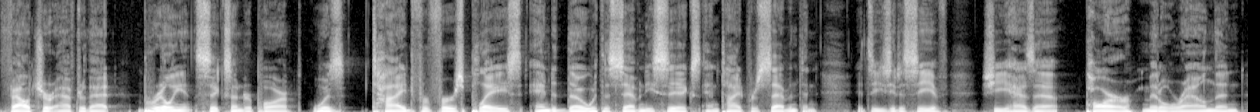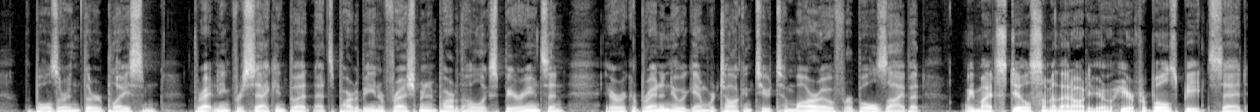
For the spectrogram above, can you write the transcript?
Foucher, after that brilliant six under par, was tied for first place, ended though with a 76 and tied for seventh. And it's easy to see if she has a par middle round, then the Bulls are in third place and threatening for second, but that's part of being a freshman and part of the whole experience. And Erica Brennan, who again we're talking to tomorrow for Bullseye, but we might steal some of that audio here for Bulls Beat said.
